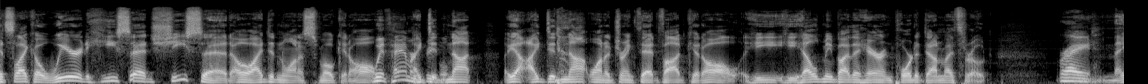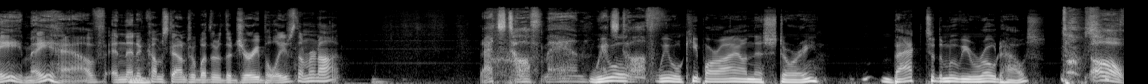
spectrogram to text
it's like a weird he said, she said, oh, I didn't want to smoke at all. With hammer. I people. did not. Yeah, I did not want to drink that vodka at all. He he held me by the hair and poured it down my throat. Right. May may have, and then Mm-hmm. it comes down to whether the jury believes them or not. That's tough, man. We That's will tough. we will keep our eye on this story. Back to the movie Roadhouse. oh,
